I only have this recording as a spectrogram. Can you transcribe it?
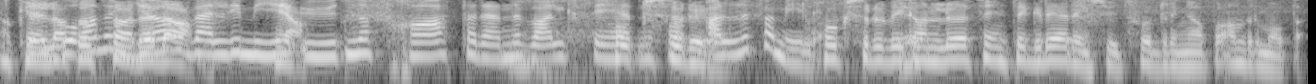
Okay, går oss an å det gjøre veldig mye Ja. uten å frata denne valgfriheten for Hoksrud, alle familier. Hoksrud, vi kan løse integreringsutfordringer på andre måter.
